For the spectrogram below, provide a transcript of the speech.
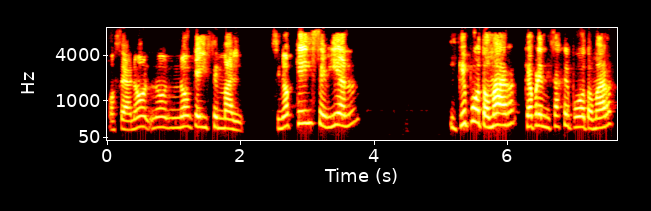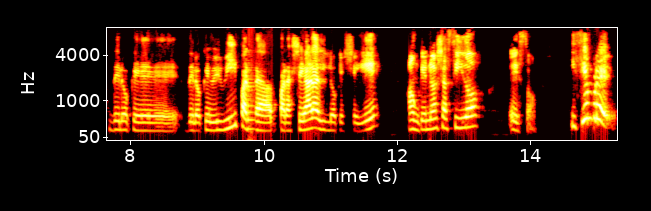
O sea, no, no, no qué hice mal, sino qué hice bien y qué puedo tomar, qué aprendizaje puedo tomar de lo que, de lo que viví para, para llegar a lo que llegué, aunque no haya sido eso. Y siempre,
